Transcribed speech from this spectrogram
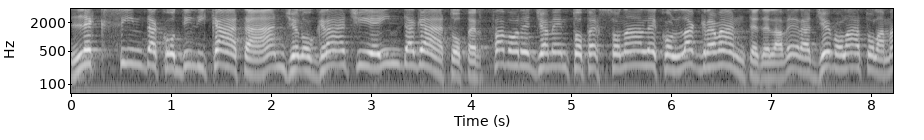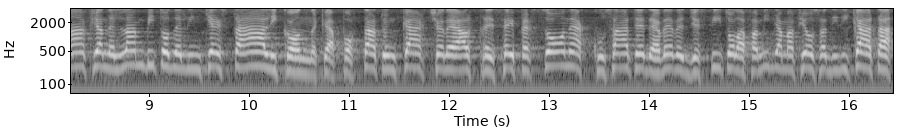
L'ex sindaco di Licata Angelo Graci è indagato per favoreggiamento personale con l'aggravante dell'aver agevolato la mafia nell'ambito dell'inchiesta Alicon che ha portato in carcere altre sei persone accusate di aver gestito la famiglia mafiosa di Licata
